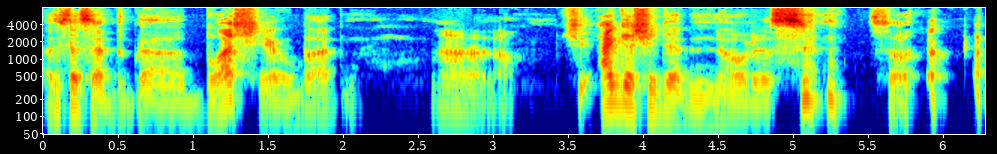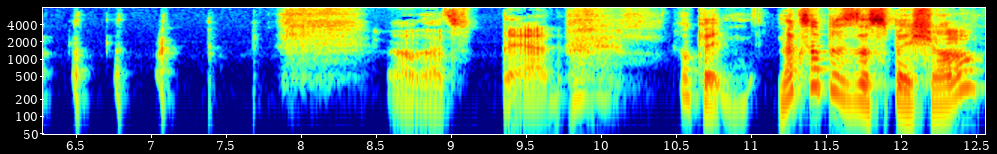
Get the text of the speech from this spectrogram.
at least I said, uh, "Bless you." But I don't know. She, I guess she didn't notice. so Oh, that's bad. Okay, next up is the Space Shuttle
